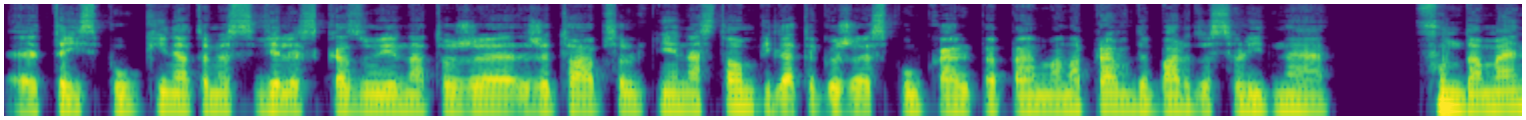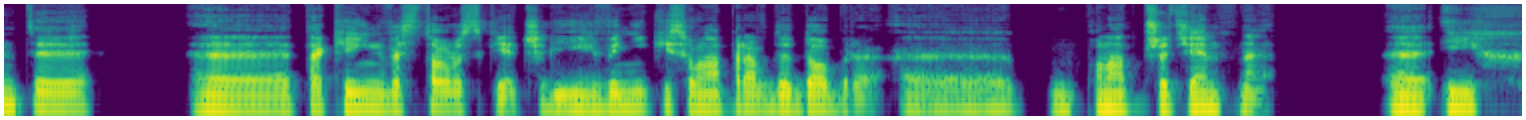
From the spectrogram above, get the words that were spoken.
e, tej spółki, natomiast wiele wskazuje na to, że, że to absolutnie nie nastąpi, dlatego że spółka LPP ma naprawdę bardzo solidne fundamenty e, takie inwestorskie, czyli ich wyniki są naprawdę dobre, e, ponadprzeciętne. Ich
